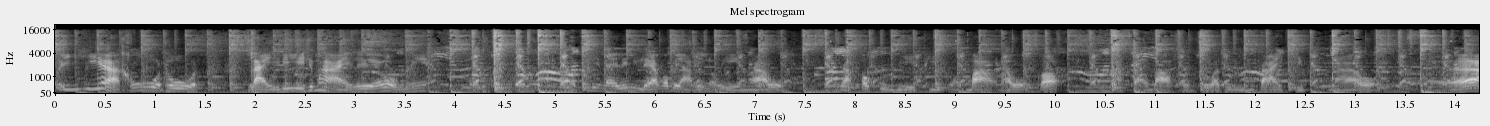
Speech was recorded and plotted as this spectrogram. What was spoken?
ไอ้เหี้ยโคตรโหดไหลดีชิบหายเลยครับผมวันนี้แต่พี่ในเล่นอยู่แล้วก็ไปอ่านเล่นเอาเองนะครับผม อยากเข้ากลุ่ม VIP ของบ่าวนะครับผมก็สายบ่าวส่วนตัวที่ลิงก์ใต้คลิปนะครับผมเออ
